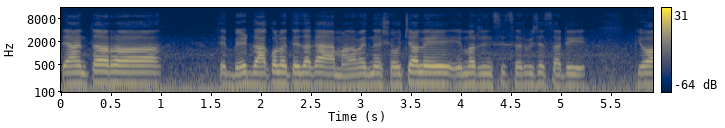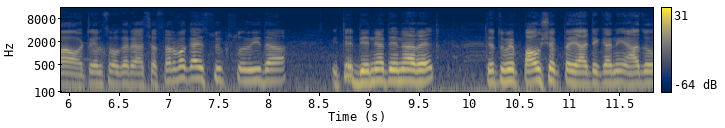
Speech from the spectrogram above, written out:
त्यानंतर ते भेट दाखवलं त्याचा काय मला माहीत नाही शौचालय इमर्जन्सी सर्व्हिसेससाठी किंवा हॉटेल्स वगैरे अशा सर्व काही सुखसुविधा इथे देण्यात येणार आहेत. ते तुम्ही पाहू शकता या ठिकाणी. हा जो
